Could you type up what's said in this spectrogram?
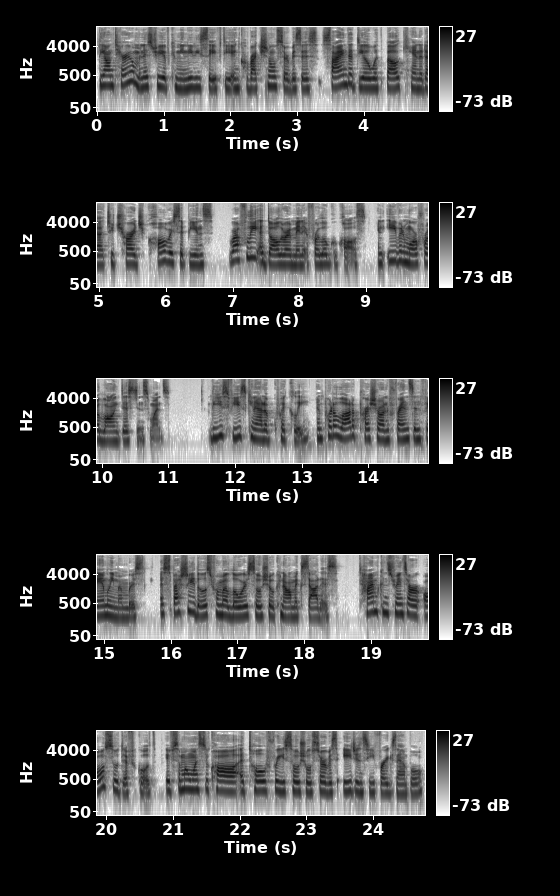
the Ontario Ministry of Community Safety and Correctional Services signed a deal with Bell Canada to charge call recipients roughly a dollar a minute for local calls, and even more for long distance ones. These fees can add up quickly and put a lot of pressure on friends and family members, especially those from a lower socioeconomic status. Time constraints are also difficult. If someone wants to call a toll free social service agency, for example,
